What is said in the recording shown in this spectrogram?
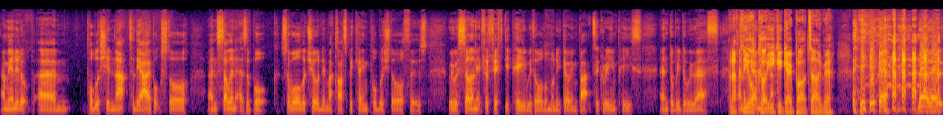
and we ended up um, publishing that to the iBook store and selling it as a book. So all the children in my class became published authors. We were selling it for 50p with all the money going back to Greenpeace and WWF. And after and your cut, you could go part time, yeah? yeah. No, no.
